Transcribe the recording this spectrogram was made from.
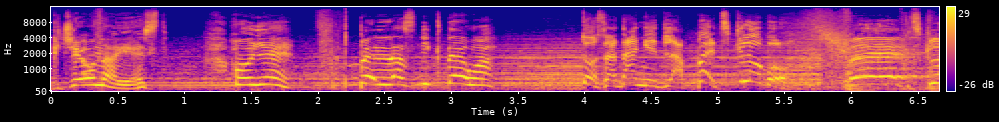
gdzie ona jest? O nie! Bella zniknęła! To zadanie dla Pets Klubu! Pets Club!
